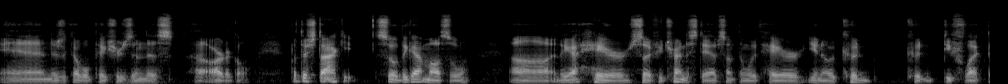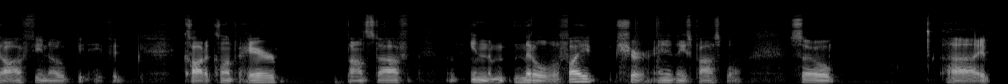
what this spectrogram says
And there's a couple pictures in this uh, article, but they're stocky, so they got muscle, uh, they got hair. So if you're trying to stab something with hair, you know it could could deflect off. You know if it caught a clump of hair, bounced off in the middle of a fight, sure, anything's possible. So uh, it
